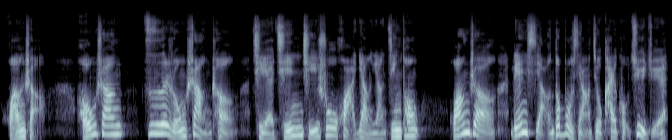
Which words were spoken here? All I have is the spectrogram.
皇上，红裳姿容上乘，且琴棋书画样样精通，皇上连想都不想就开口拒绝，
